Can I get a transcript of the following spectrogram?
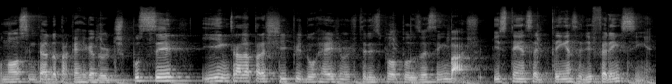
o nosso entrada para carregador tipo C e entrada para chip do Redmi 13 Pro Plus vai ser embaixo. Isso tem essa, tem essa diferencinha.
